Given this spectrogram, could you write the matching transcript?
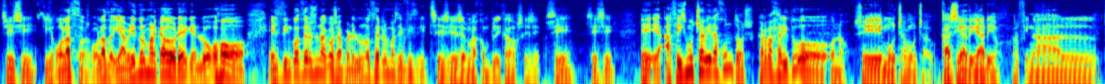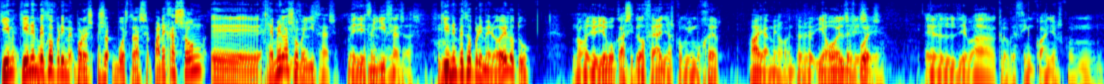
Sí, sí. Y golazos, golazos. Y abriendo el marcador, ¿eh? Que luego el 5-0 es una cosa, pero el 1-0 es más difícil. Sí, sí, es el más complicado, sí, sí. Sí, sí, sí. Eh, ¿Hacéis mucha vida juntos, Carvajal y tú, o, o no? Sí, mucha, mucha. Casi a diario. Al final. ¿Quién, quién eh, empezó primero? Porque so- vuestras parejas son eh, gemelas o mellizas. Mellizas, mellizas. ¿Quién empezó primero, él o tú? No, yo llevo casi 12 años con mi mujer. Ay, amigo, entonces llegó él Sí, después. sí. Él lleva, creo que 5 años con,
